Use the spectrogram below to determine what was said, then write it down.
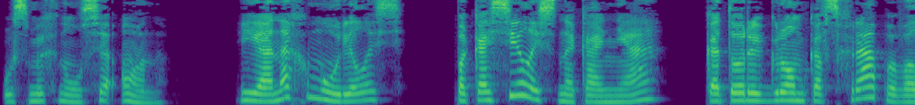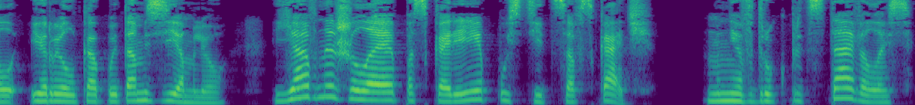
усмехнулся он. Я нахмурилась, покосилась на коня, который громко всхрапывал и рыл копытом землю, явно желая поскорее пуститься вскачь. Мне вдруг представилось,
